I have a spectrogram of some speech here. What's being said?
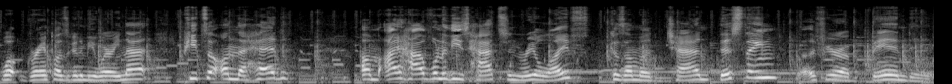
what Grandpa's gonna be wearing that. Pizza on the head. Um, I have one of these hats in real life because I'm a Chad. This thing, if you're a bandit,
